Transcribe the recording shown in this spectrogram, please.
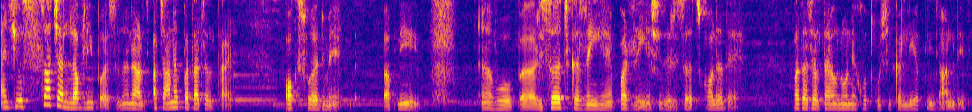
and she was such a lovely person अचानक पता चलता है ऑक्सफर्ड में अपनी वो रिसर्च कर रही हैं, पढ़ रही हैं she is a research scholar है पता चलता है उन्होंने खुदकुशी कर ली, अपनी जान दे दी।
